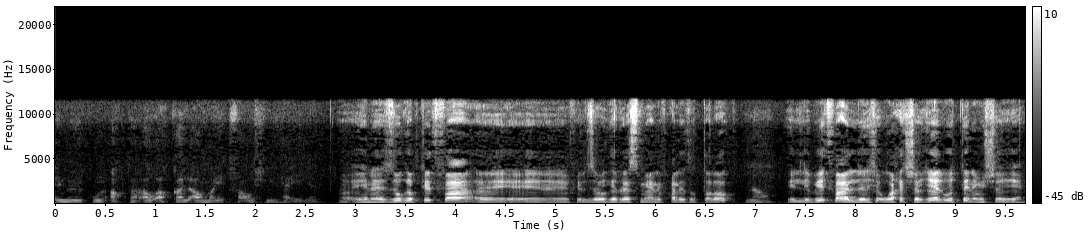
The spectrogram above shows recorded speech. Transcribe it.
إنه يكون أكتر أو أقل أو ما يدفعوش نهائيا. هنا الزوجة بتدفع آه، آه، في الزواج الرسمي يعني في حالة الطلاق. نعم. اللي بيدفع اللي واحد شغال والتاني مش شغال.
